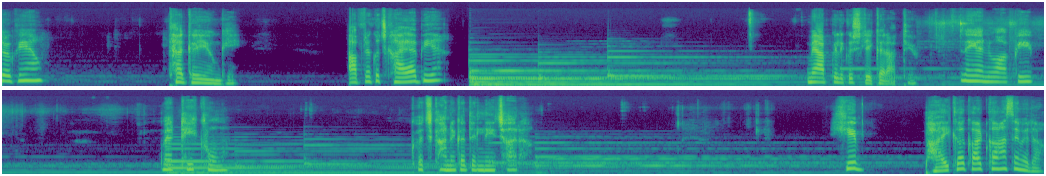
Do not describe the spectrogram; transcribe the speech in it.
हो गए आप थक गई होंगी। आपने कुछ खाया भी है? मैं आपके लिए कुछ लेकर आती हूँ। नहीं अनु आपी मैं ठीक हूँ। कुछ खाने का दिल नहीं चाह रहा। ये भाई का कार्ड कहाँ से मिला?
